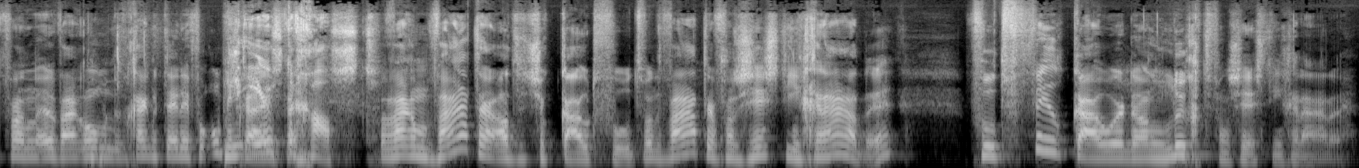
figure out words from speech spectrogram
van eh, waarom, dat ga ik meteen even Mijn opschrijven. eerste gast. Waarom water altijd zo koud voelt. Want water van 16 graden voelt veel kouder dan lucht van 16 graden.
